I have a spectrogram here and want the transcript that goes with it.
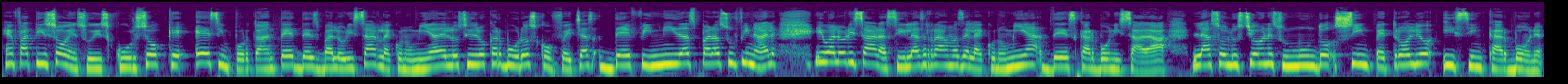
Enfatizó en su discurso que es importante desvalorizar la economía de los hidrocarburos con fechas definidas para su final y valorizar así las ramas de la economía descarbonizada. La solución es un mundo sin petróleo y sin carbón,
